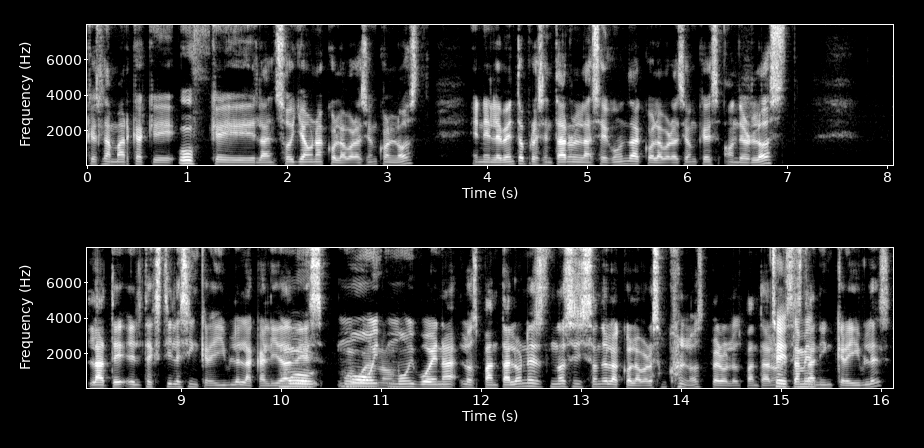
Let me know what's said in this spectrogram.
que es la marca que, Uf. que lanzó ya una colaboración con Lost. En el evento presentaron la segunda colaboración que es Under Lost. La te- el textil es increíble, la calidad Muy, es muy muy, bueno. muy buena. Los pantalones, no sé si son de la colaboración con Lost, pero los pantalones Sí, están increíbles.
